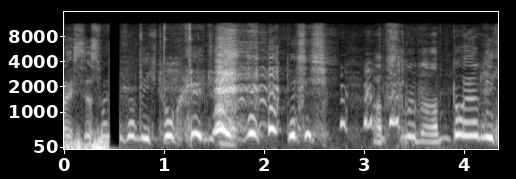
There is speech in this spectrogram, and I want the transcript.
Ist, dass man einfach nicht hochgeht. Das ist absolut abenteuerlich.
